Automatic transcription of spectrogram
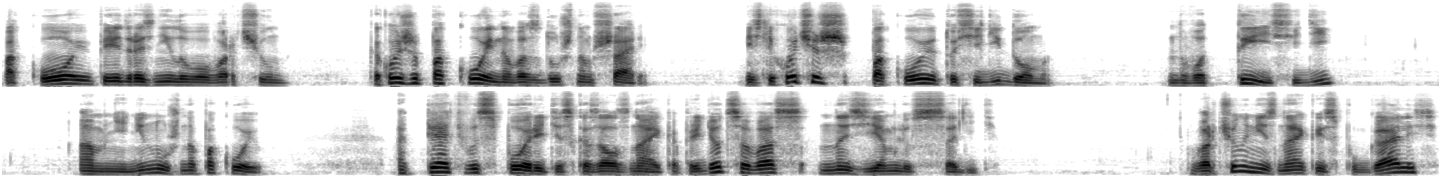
Покою, передразнил его Ворчун. Какой же покой на воздушном шаре? Если хочешь покою, то сиди дома. Но вот ты и сиди. А мне не нужно покою. «Опять вы спорите», — сказал Знайка. «Придется вас на землю ссадить». Ворчун и Незнайка испугались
